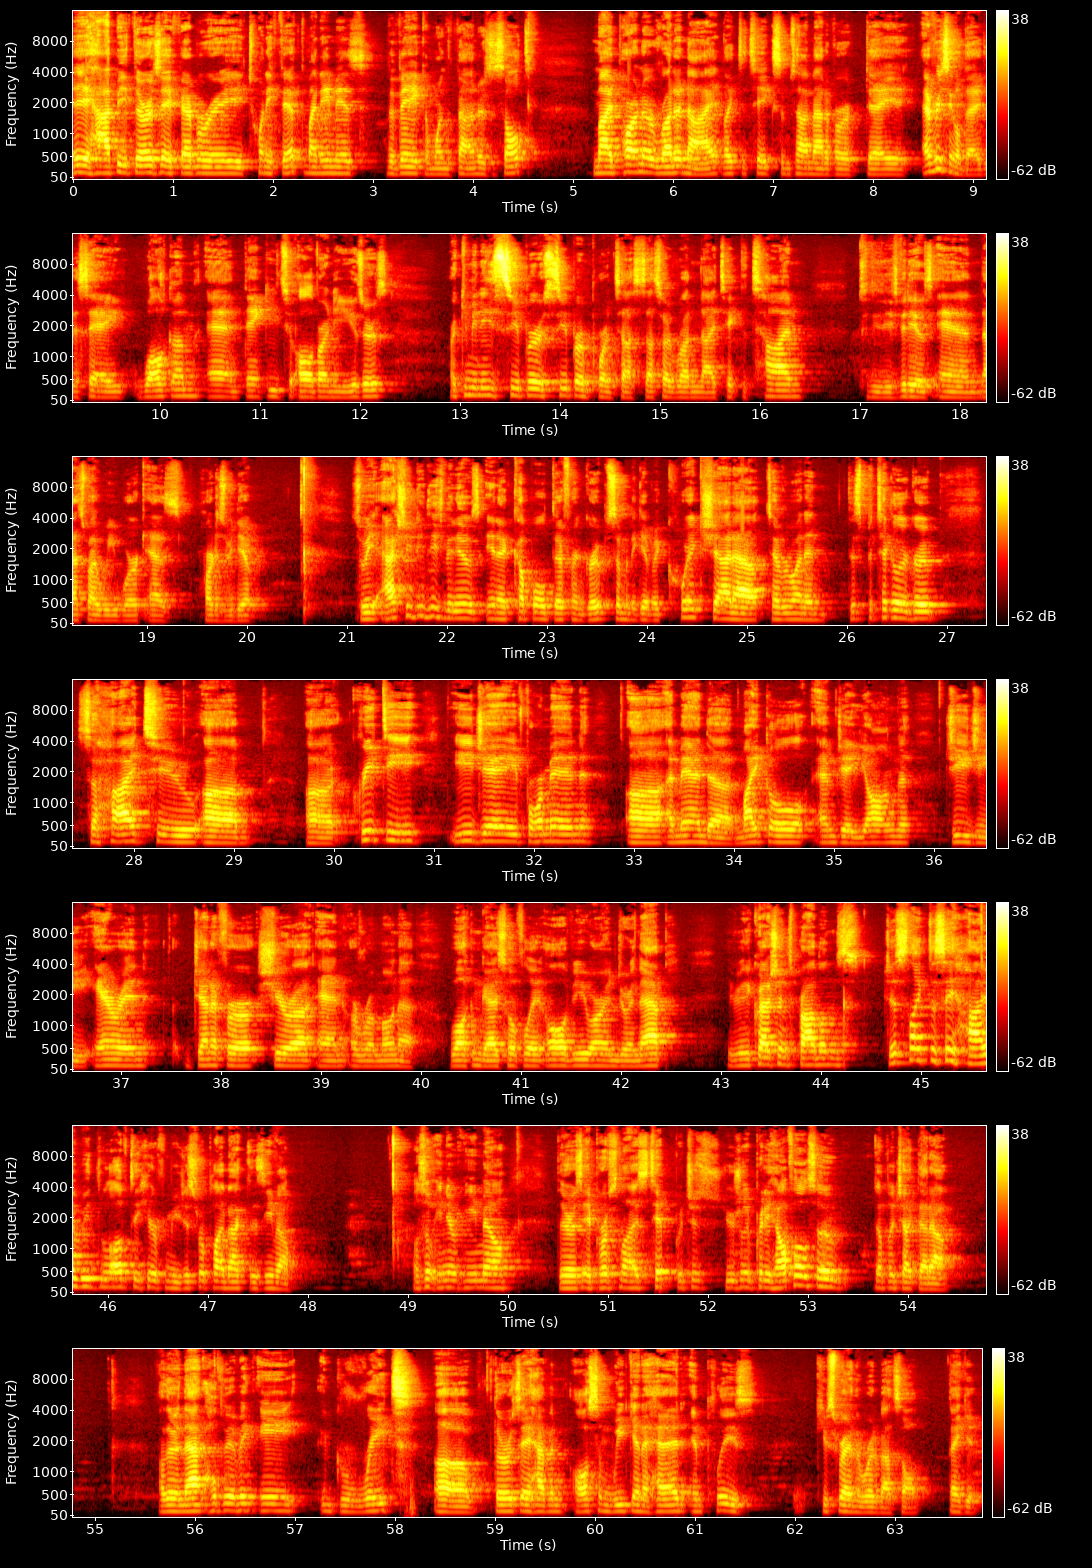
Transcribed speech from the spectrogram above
Hey, happy Thursday, February 25th. My name is Vivek. I'm one of the founders of Salt. My partner Rudd and I like to take some time out of our day, every single day, to say welcome and thank you to all of our new users. Our community is super, super important to us. That's why Rudd and I take the time to do these videos, and that's why we work as hard as we do. So we actually do these videos in a couple different groups. So I'm going to give a quick shout out to everyone in this particular group. So hi to um, uh, Kriti, EJ Foreman, uh, Amanda, Michael, MJ Young, Gigi, Aaron, Jennifer, Shira, and Ramona. Welcome, guys. Hopefully, all of you are enjoying the app. If you have any questions, problems, just like to say hi. We'd love to hear from you. Just reply back to this email. Also, in your email, there's a personalized tip, which is usually pretty helpful, so definitely check that out. Other than that, hopefully having a great uh, Thursday. Have an awesome weekend ahead. And please keep spreading the word about salt. Thank you.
